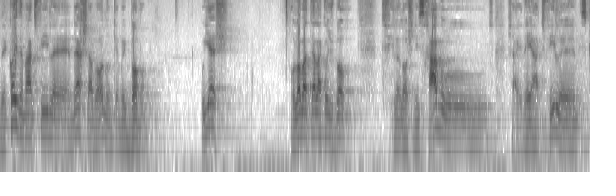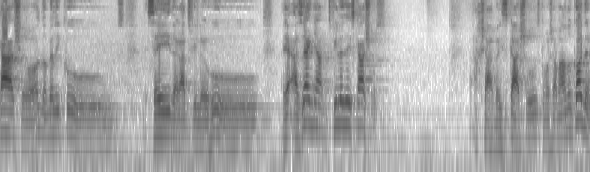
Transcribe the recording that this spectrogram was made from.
וקודם התפילה נחשב אודום כמו בומו. הוא יש, הוא לא בטל הקדוש ברוך הוא. תפילה לא שניסחברוס, שעל ידי התפילה מסקשר אודום בליכוס, בסדר התפילה הוא, אז זה העניין, תפילה זה איסקשרוס. עכשיו, באיסקשרוס, כמו שאמרנו קודם,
